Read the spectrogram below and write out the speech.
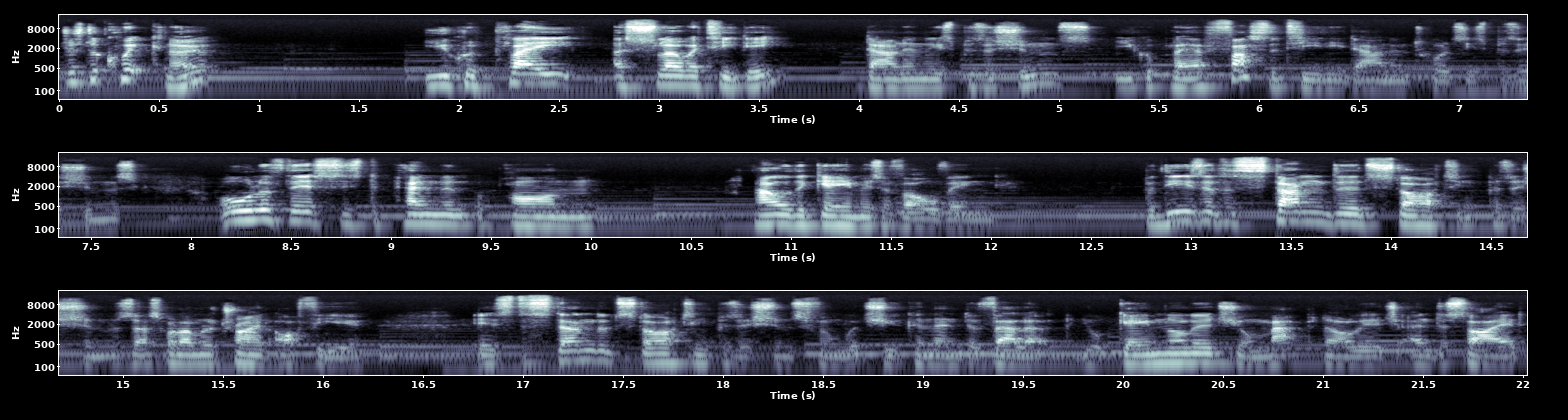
Just a quick note, you could play a slower TD down in these positions. You could play a faster TD down in towards these positions. All of this is dependent upon how the game is evolving. But these are the standard starting positions. That's what I'm going to try and offer you. Is the standard starting positions from which you can then develop your game knowledge, your map knowledge, and decide,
